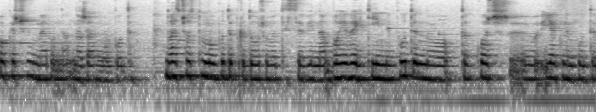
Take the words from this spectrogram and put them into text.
Поки що миру, на, жаль, не буде. 26-му буде продовжуватися війна. Бойових дій не буде, але також е, як не буде,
